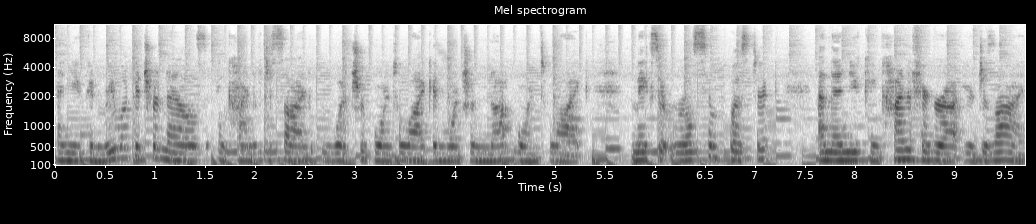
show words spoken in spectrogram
and you can relook at your nails and kind of decide what you're going to like and what you're not going to like. Makes it real simplistic and then you can kind of figure out your design.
